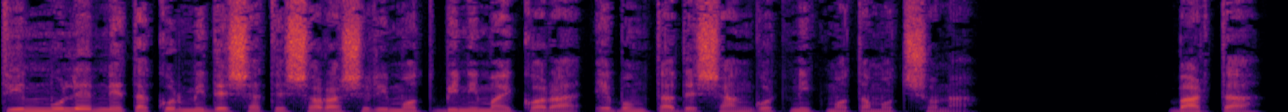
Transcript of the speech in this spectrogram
তৃণমূলের নেতাকর্মীদের সাথে সরাসরি মত বিনিময় করা এবং তাদের সাংগঠনিক মতামত শোনা। বার্তা,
